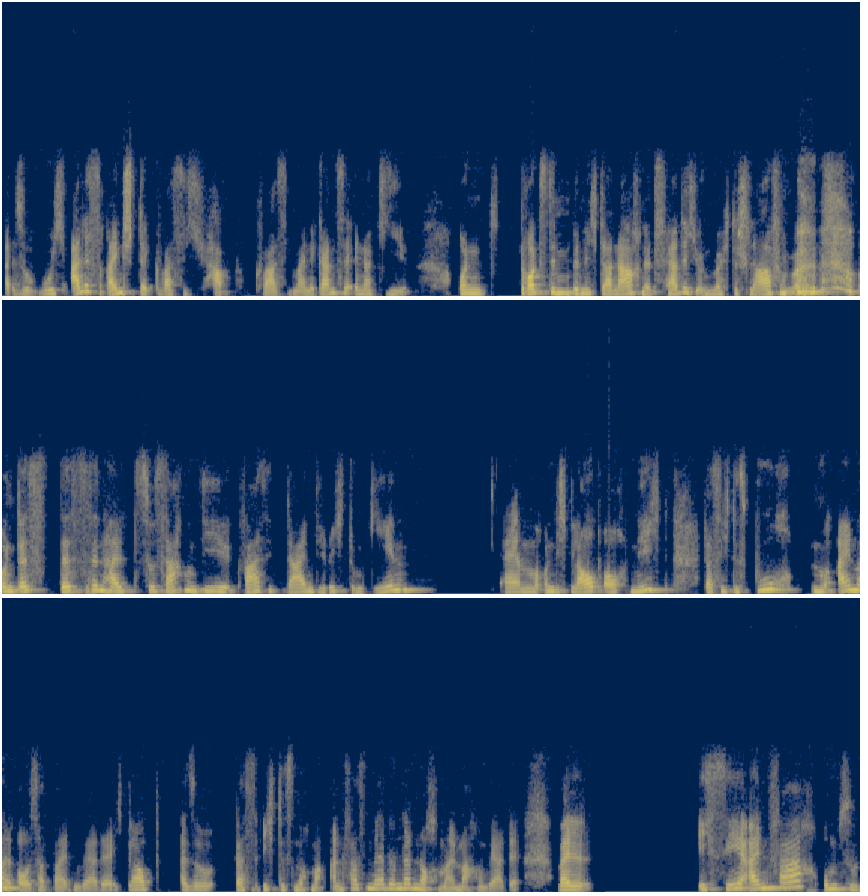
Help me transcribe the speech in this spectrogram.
also wo ich alles reinstecke, was ich habe, quasi, meine ganze Energie. Und trotzdem bin ich danach nicht fertig und möchte schlafen. Und das, das sind halt so Sachen, die quasi da in die Richtung gehen. Ähm, und ich glaube auch nicht, dass ich das Buch nur einmal ausarbeiten werde. Ich glaube, also, dass ich das nochmal anfassen werde und dann nochmal machen werde. Weil ich sehe einfach, umso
